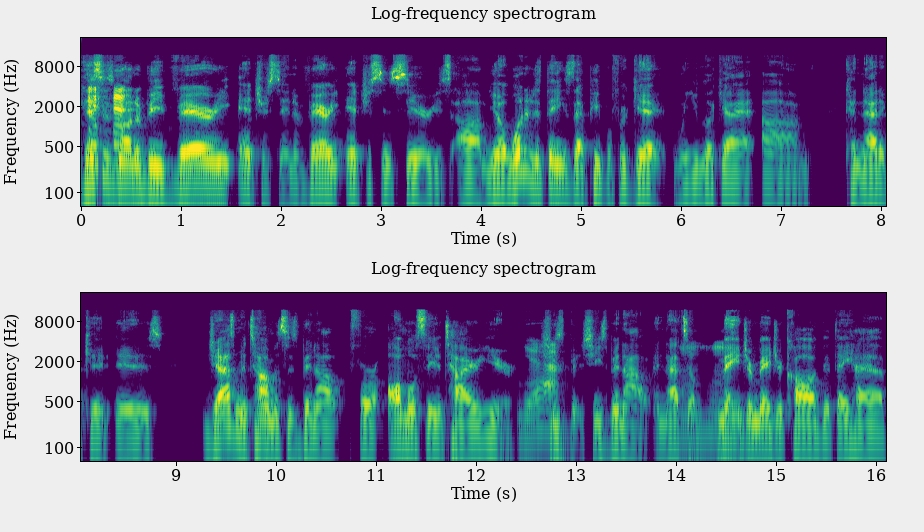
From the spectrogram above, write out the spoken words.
This is going to be very interesting, a very interesting series. Um, you know, one of the things that people forget when you look at um, Connecticut is Jasmine Thomas has been out for almost the entire year. Yeah, she's been, she's been out, and that's mm-hmm. a major major cog that they have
